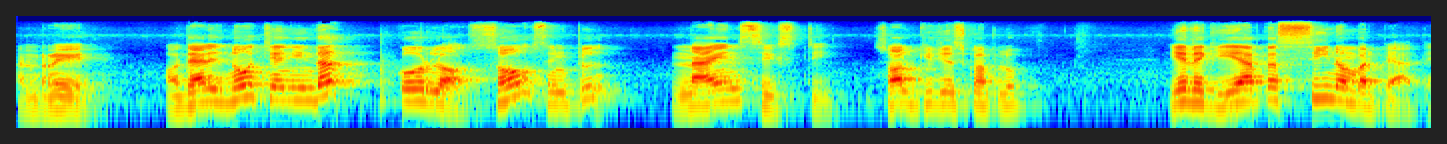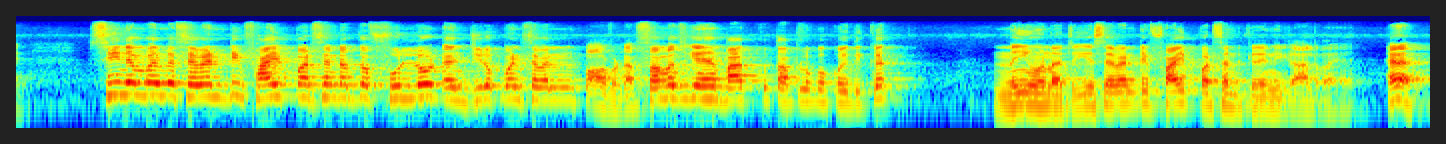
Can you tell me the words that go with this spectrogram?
हंड्रेड और there is no change in the core loss so simple nine sixty solve कीजिए इसको आप लोग। ये देखिए, ये आपका सी नंबर पे आते हैं। सी नंबर में 75 percent of the full load and 0.7 power फट आप समझ गए हैं बात को तो आप लोग को कोई दिक्कत नहीं होना चाहिए। 75 परसेंट के लिए निकाल रहे हैं। है ना?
